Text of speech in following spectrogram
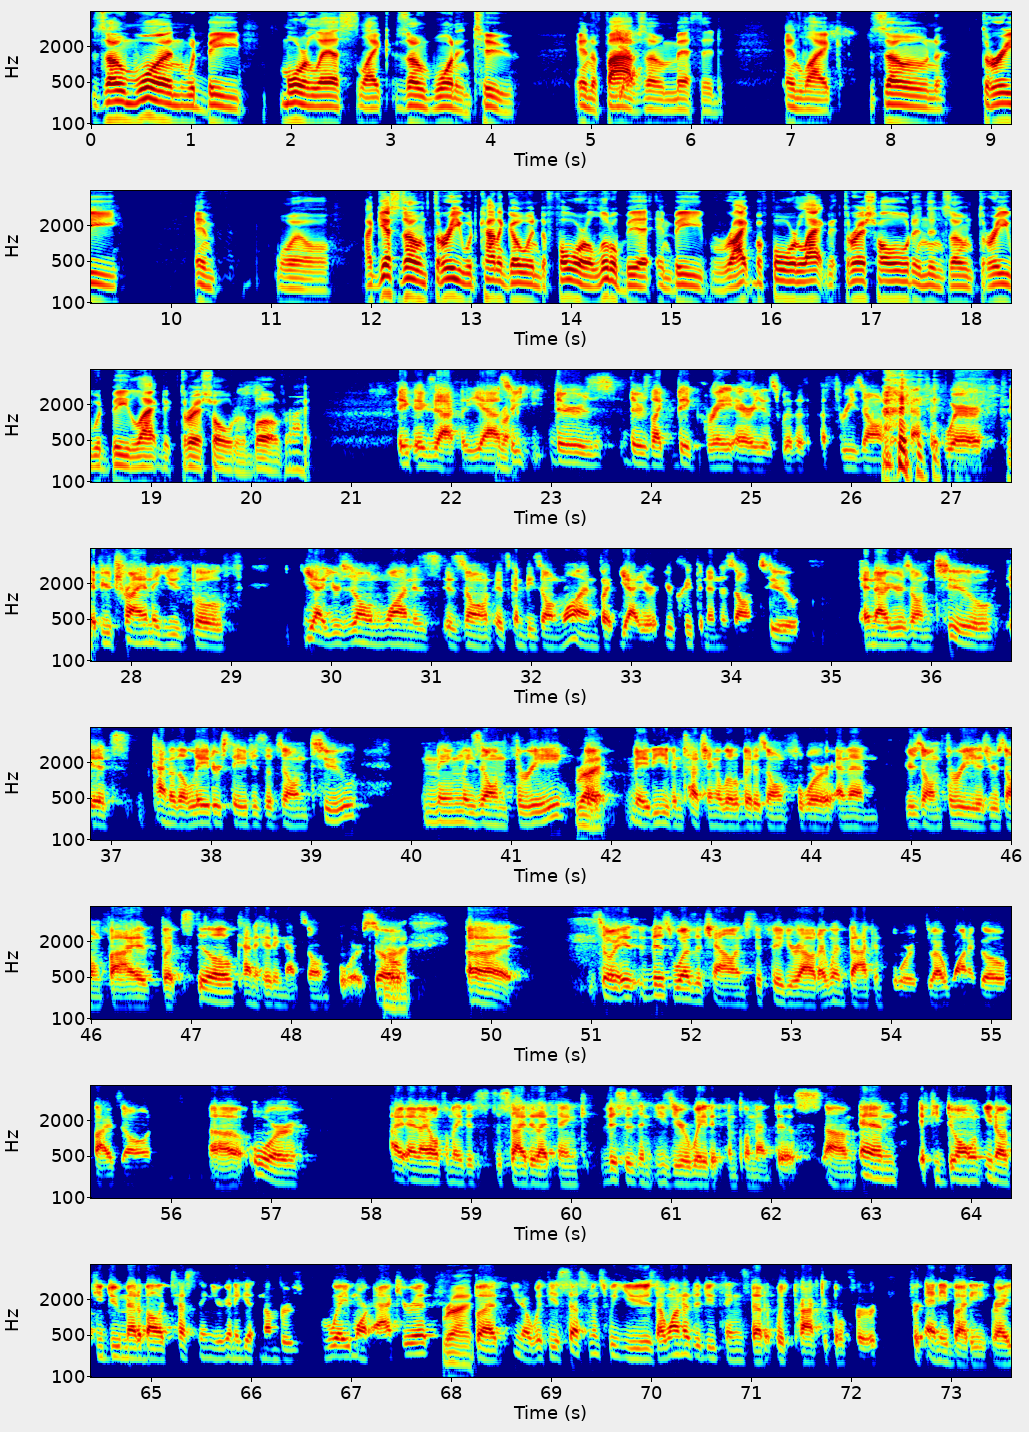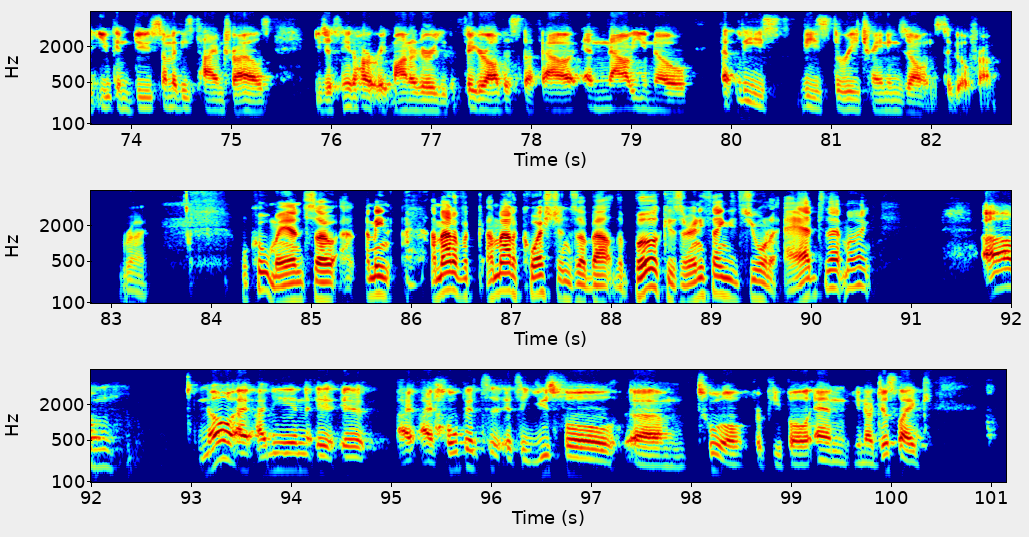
zone one would be more or less like zone one and two in a five Yeah. zone method, and like zone three and well, I guess zone three would kind of go into four a little bit and be right before lactic threshold, and then zone three would be lactic threshold and above, right? Exactly. Yeah. So Right. y- there's there's like big gray areas with a, a three zone method where if you're trying to use both, yeah, your zone one is is zone it's going to be zone one, but yeah, you're you're creeping into zone two, and now your zone two, it's kind of the later stages of zone two, mainly zone three, Right. Maybe even touching a little bit of zone four, and then your zone three is your zone five, but still kind of hitting that zone four. So. Right. Uh, so it, this was a challenge to figure out. I went back and forth. Do I want to go five zone, uh, or I, and I ultimately just decided I think this is an easier way to implement this. Um, and if you don't, you know, if you do metabolic testing, you're going to get numbers way more accurate. Right. But you know, with the assessments we used, I wanted to do things that was practical for for anybody. Right? You can do some of these time trials. You just need a heart rate monitor. You can figure all this stuff out, and now you know at least these three training zones to go from. Right. Well, cool, man. So, I- mean, I'm out of I'm out of questions about the book. Is there anything that you want to add to that, Mike? Um, no, I, I mean, it, it, I, I hope it's a, it's a useful um, tool for people. And, you know, just like,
